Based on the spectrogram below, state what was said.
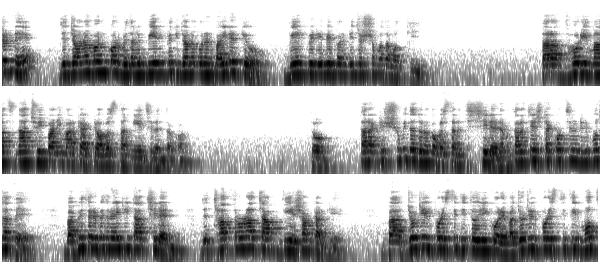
জন্যে যে জনগণ করবে, তাহলে বিএনপি কি জনগণের বাইরের কেউ? বিএনপির এ ব্যাপারে নিজস্ব মতামত কি? তারা ধরি মাছ না ছুঁই পানি মার্কা একটা অবস্থান নিয়েছিলেন তখন। তো তারা একটি সুবিধাজনক অবস্থানে ছিলেন এবং তারা চেষ্টা করছিলেন এটি বোঝাতে বা ভিতরে ভিতরে এটি চাচ্ছিলেন যে ছাত্ররা চাপ দিয়ে সরকারকে বা জটিল পরিস্থিতি তৈরি করে বা জটিল পরিস্থিতির মধ্য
